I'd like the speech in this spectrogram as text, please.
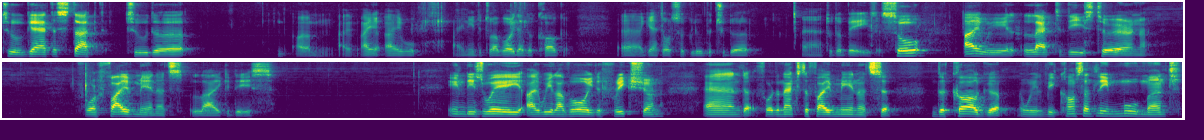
to get stuck to the um, I, I, I, I needed to avoid that the cog uh, get also glued to the uh, to the base. So I will let this turn for five minutes like this in this way I will avoid the friction and for the next five minutes the cog will be constantly in movement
